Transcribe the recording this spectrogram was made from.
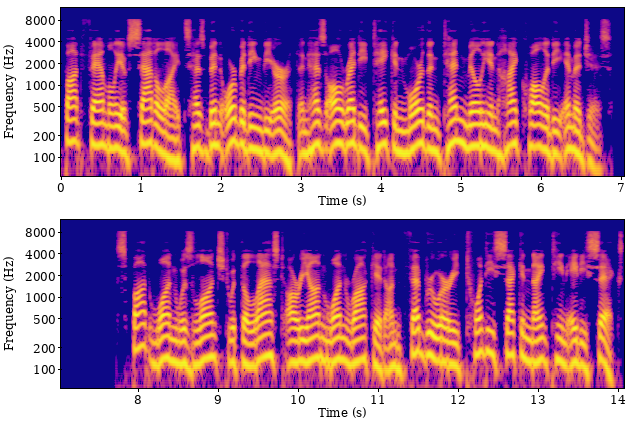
SPOT family of satellites has been orbiting the Earth and has already taken more than 10 million high-quality images. Spot 1 was launched with the last Ariane 1 rocket on February 22, 1986.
